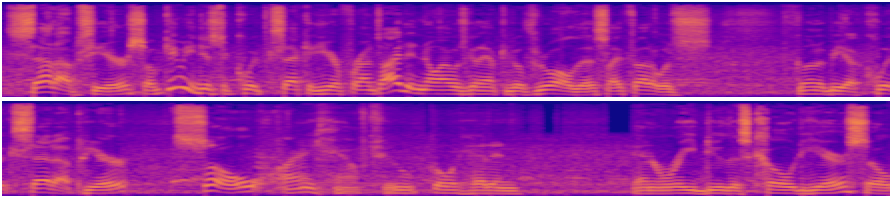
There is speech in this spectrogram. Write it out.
setups here. So give me just a quick second here, friends. I didn't know I was going to have to go through all this. I thought it was going to be a quick setup here. So I have to go ahead and and redo this code here. So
